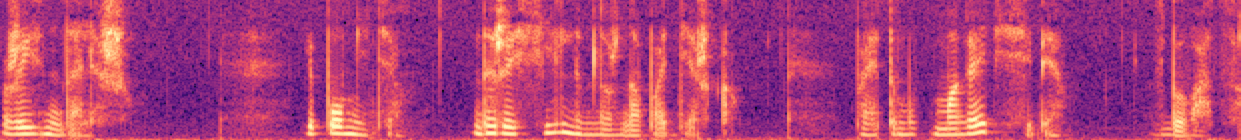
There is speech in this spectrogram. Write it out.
жизнь дальше. И помните, даже сильным нужна поддержка. Поэтому помогайте себе сбываться.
